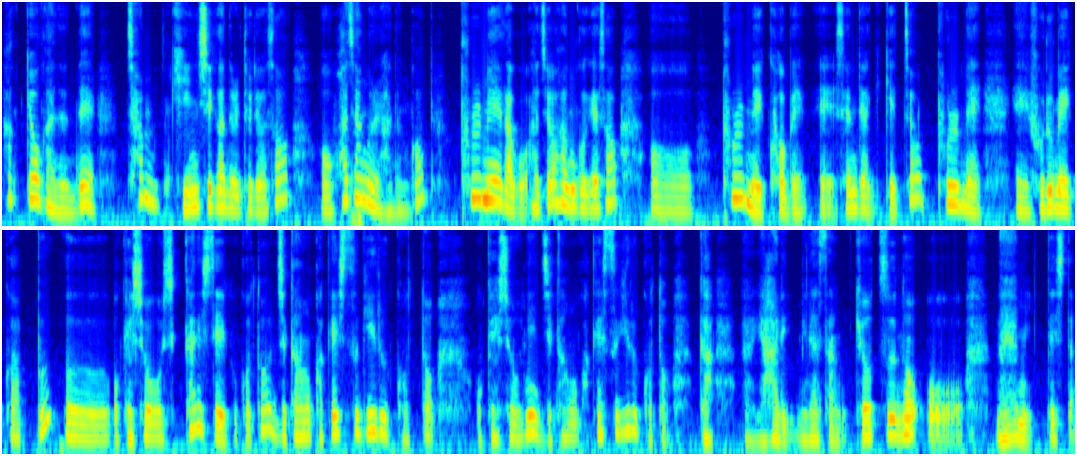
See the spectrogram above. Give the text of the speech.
학교가는데참긴시간을들여서어화장을하는것풀메라고하죠한국에서어 풀메이크업의생략이겠죠풀메フルメイクアップお化粧をしっかりしていくこと時間をかけすぎることお化粧に時間をかけすぎることがやはり皆さん共通の悩みでした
